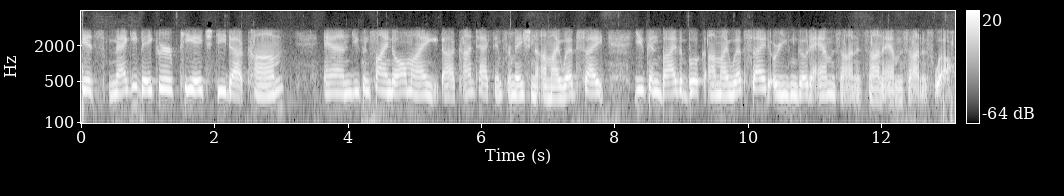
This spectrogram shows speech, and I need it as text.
It's maggiebakerphd.com and you can find all my uh, contact information on my website. You can buy the book on my website, or you can go to Amazon. It's on Amazon as well.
